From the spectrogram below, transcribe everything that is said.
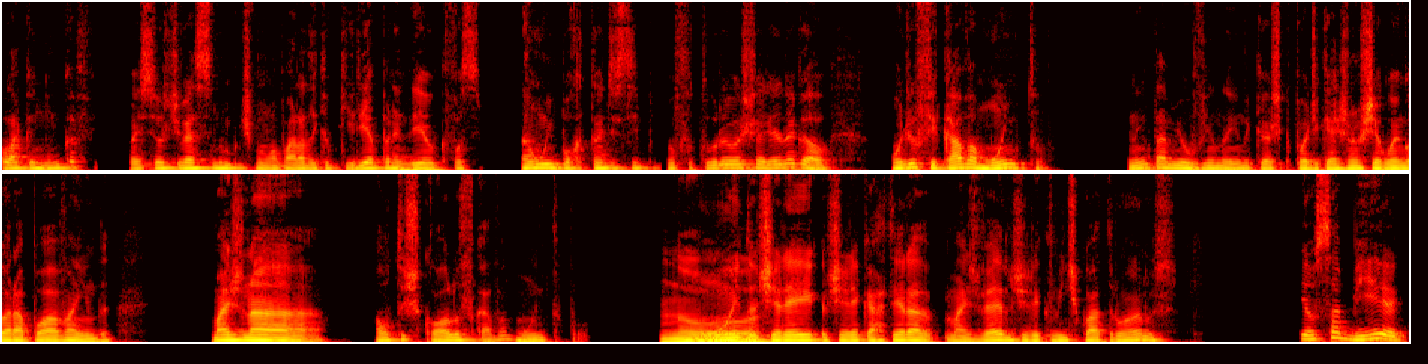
Falar que eu nunca fiz, mas se eu tivesse tipo, uma parada que eu queria aprender, ou que fosse tão importante assim pro meu futuro, eu acharia legal. Onde eu ficava muito, nem tá me ouvindo ainda, que eu acho que o podcast não chegou em Guarapuava ainda. Mas na autoescola eu ficava muito, pô. No... Muito. Eu tirei, eu tirei carteira mais velho, tirei com 24 anos. E eu sabia.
